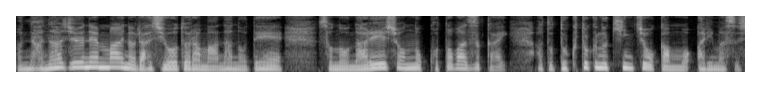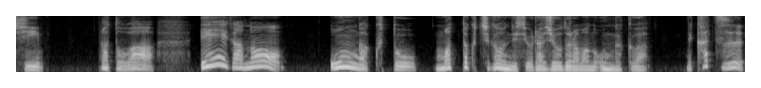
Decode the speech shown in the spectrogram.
70年前のラジオドラマなので、そのナレーションの言葉遣い、あと独特の緊張感もありますし、あとは映画の音楽と全く違うんですよ、ラジオドラマの音楽は。でかつ、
